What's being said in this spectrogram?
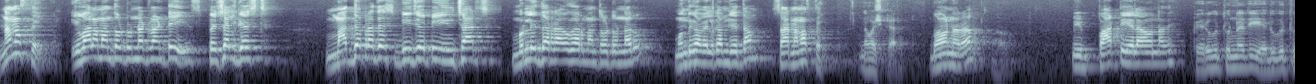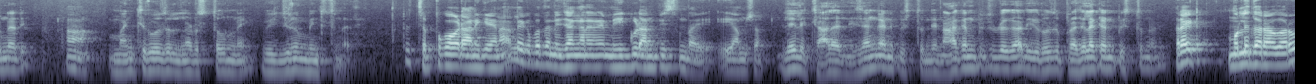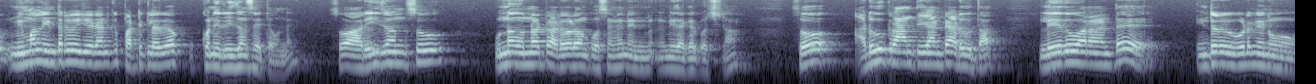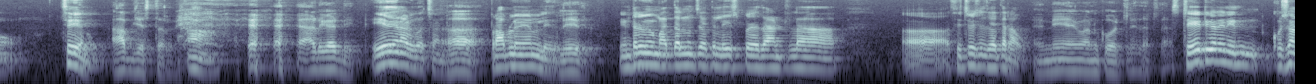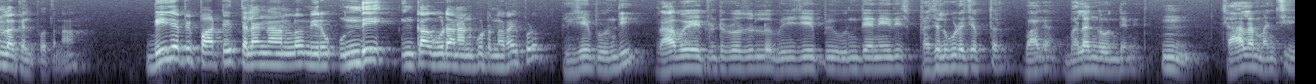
నమస్తే. ఇవాళ మనతో ఉన్నటువంటి special guest Madhya Pradesh BJP incharge Muralidhar Rao garu మనతో ఉన్నారు. ముందుగా వెల్కమ్ చేద్దాం. సార్ నమస్తే. నమస్కారం. బాగున్నారా? మీ పార్టీ ఎలా ఉన్నది? పెరుగుతున్నది ఎదుగుతున్నది. మంచి రోజులు నడుస్తూ ఉన్నాయి విజృంభించుతున్నది. అంటే చెప్పుకోవడానికేనా? లేకపోతే నిజంగానే మీకు కూడా అనిపిస్తుందా ఈ- అంశం? లేదు చాలా నిజంగా అనిపిస్తుంది. నాకు అనిపించుడు కాదు ఈరోజు ప్రజలకు అనిపిస్తున్నది. రైట్. మురళీధర్ రావు గారు మిమ్మల్ని ఇంటర్వ్యూ చేయడానికి పర్టికులర్గా కొన్ని రీజన్స్ అయితే ఉన్నాయి. సో ఆ రీజన్స్ ఉన్నది ఉన్నట్టు అడగడం కోసమే నేను మీ దగ్గరకు వచ్చిన. సో అడుగు క్రాంతి అంటే అడుగుతా లేదు అని అంటే ఇంటర్వ్యూ కూడా నేను చేయను. ఆఫ్ చేస్తారు. అడగండి. ఏదైనా అడగచ్చు అంట. ప్రాబ్లం ఏం లేదు. లేదు. ఇంటర్వ్యూ మధ్యలో నుంచి అయితే లేచిపోయే దాంట్లో సిచ్యువేషన్స్ అయితే రావు. నేనేం అనుకోవట్లేదు అట్లా. స్ట్రేట్గా నేను క్వశ్చన్లోకి వెళ్ళిపోతున్నా. బీజేపీ పార్టీ తెలంగాణలో మీరు ఉంది ఇంకా కూడా అని అనుకుంటున్నారా ఇప్పుడు? బీజేపీ ఉంది. రాబోయేటువంటి రోజుల్లో బీజేపీ ఉంది అనేది ప్రజలు కూడా చెప్తారు. బాగా బలంగా ఉంది అనేది. చాలా మంచి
